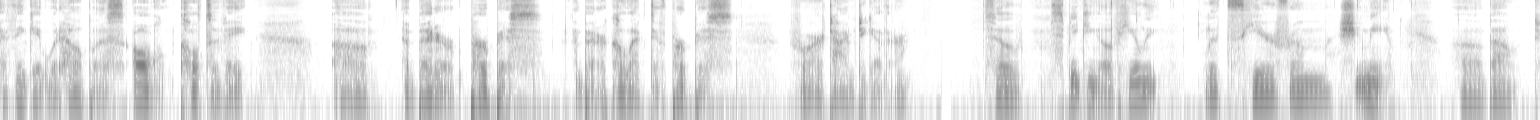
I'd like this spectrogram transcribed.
I think it would help us all cultivate uh, a better purpose, a better collective purpose for our time together. So, speaking of healing, let's hear from Shumi about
